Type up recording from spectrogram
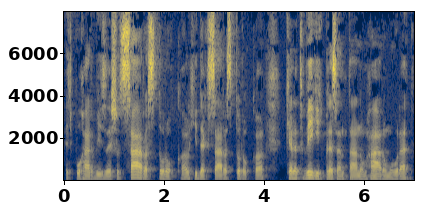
egy pohár vízre, és ott száraz torokkal, hideg száraz torokkal kellett végig prezentálnom három órát,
